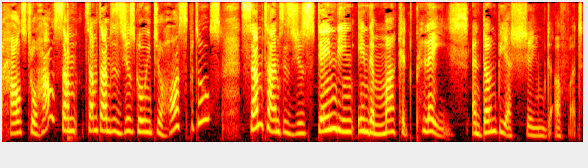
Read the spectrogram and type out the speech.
house to house. Some sometimes it's just going to hospitals. Sometimes it's just standing in the marketplace. And don't be ashamed of it.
